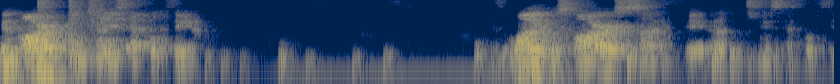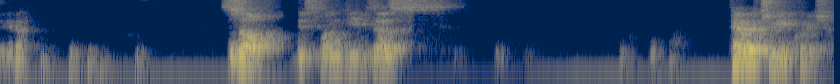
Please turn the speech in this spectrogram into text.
and r in turn is f of theta. And y equals r sine theta, which means f of theta. So, this one gives us parametric equation.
